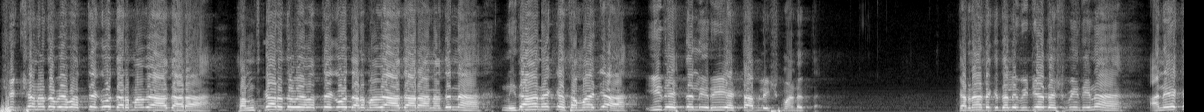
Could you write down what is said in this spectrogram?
ಶಿಕ್ಷಣದ ವ್ಯವಸ್ಥೆಗೂ ಧರ್ಮವೇ ಆಧಾರ, ಸಂಸ್ಕಾರದ ವ್ಯವಸ್ಥೆಗೂ ಧರ್ಮವೇ ಆಧಾರ ಅನ್ನೋದನ್ನ ನಿಧಾನಕ್ಕೆ ಸಮಾಜ ಈ ದೇಶದಲ್ಲಿ ರೀ ಎಸ್ಟಾಬ್ಲಿಷ್ ಮಾಡುತ್ತೆ. ಕರ್ನಾಟಕದಲ್ಲಿ ವಿಜಯದಶಮಿ ದಿನ ಅನೇಕ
